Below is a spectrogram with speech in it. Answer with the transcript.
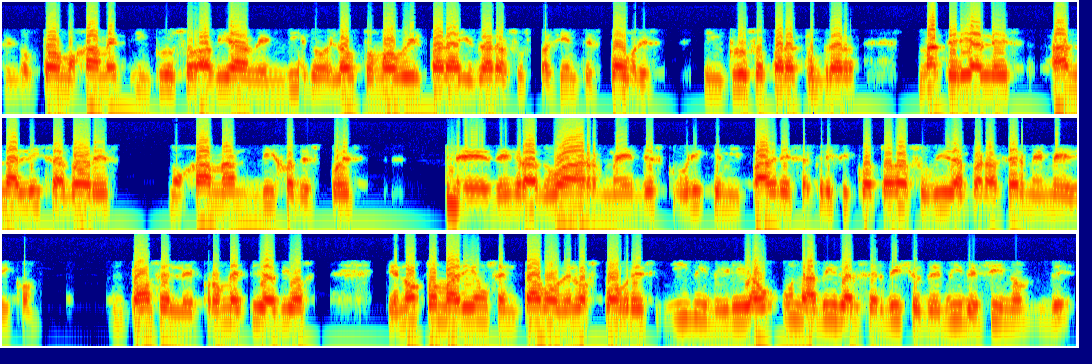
el doctor Mohamed incluso había vendido el automóvil para ayudar a sus pacientes pobres, incluso para comprar materiales analizadores. Mohamed dijo después de, de graduarme, descubrí que mi padre sacrificó toda su vida para hacerme médico. Entonces le prometí a Dios que no tomaría un centavo de los pobres y viviría una vida al servicio de mi vecino, de,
